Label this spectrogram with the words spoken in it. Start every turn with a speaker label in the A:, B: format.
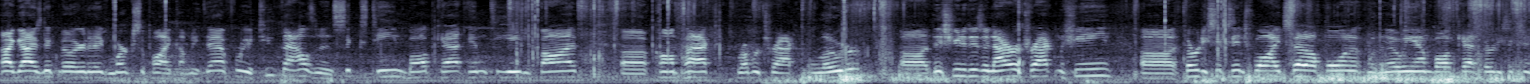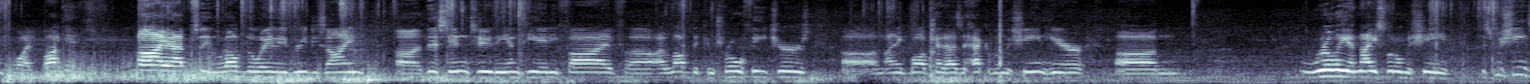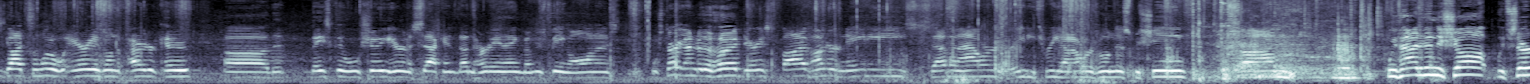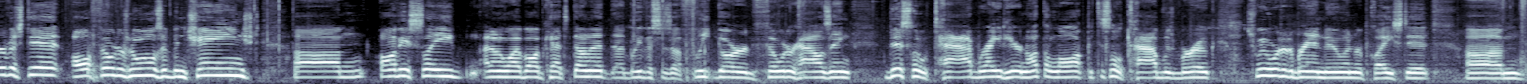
A: Hi guys, Nick Miller here today from Mark Supply Company. Today I have for you a 2016 Bobcat MT85 uh, compact rubber track loader. Uh, this unit is an narrow track machine, uh, 36 inch wide setup on it with an OEM Bobcat 36 inch wide bucket. I absolutely love the way they've redesigned uh, this into the MT85. Uh, I love the control features. Um, I think Bobcat has a heck of a machine here. Um, really a nice little machine. This machine's got some little areas on the powder coat uh, that basically we'll show you here in a second. Doesn't hurt anything, but I'm just being honest. We'll start under the hood. There is 587 hours or 83 hours on this machine. Um, we've had it in the shop. We've serviced it. All filters and oils have been changed. Um, obviously, I don't know why Bobcat's done it. I believe this is a Fleetguard filter housing. This little tab right here, not the lock, but this little tab was broke. So we ordered a brand new one, replaced it. Um,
